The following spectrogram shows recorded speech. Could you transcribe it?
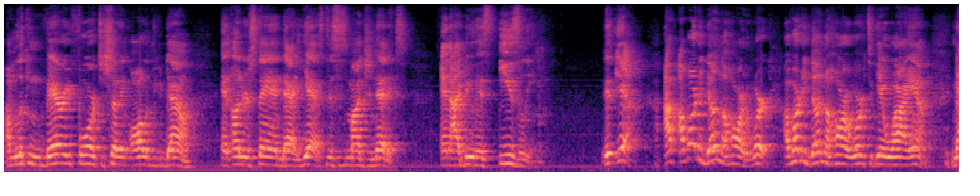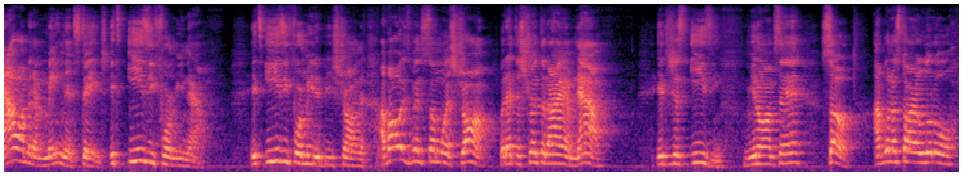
I'm looking very forward to shutting all of you down and understand that yes, this is my genetics and I do this easily. It, yeah, I've, I've already done the hard work. I've already done the hard work to get where I am. Now I'm in a maintenance stage. It's easy for me now. It's easy for me to be strong. I've always been somewhat strong, but at the strength that I am now, it's just easy. You know what I'm saying? So I'm gonna start a little,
